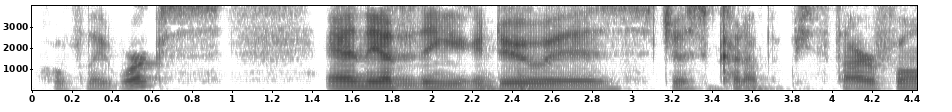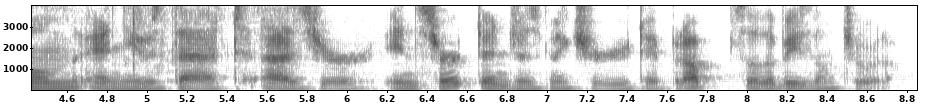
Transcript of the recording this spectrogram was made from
hopefully it works. And the other thing you can do is just cut up a piece of styrofoam and use that as your insert and just make sure you tape it up so the bees don't chew it up.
